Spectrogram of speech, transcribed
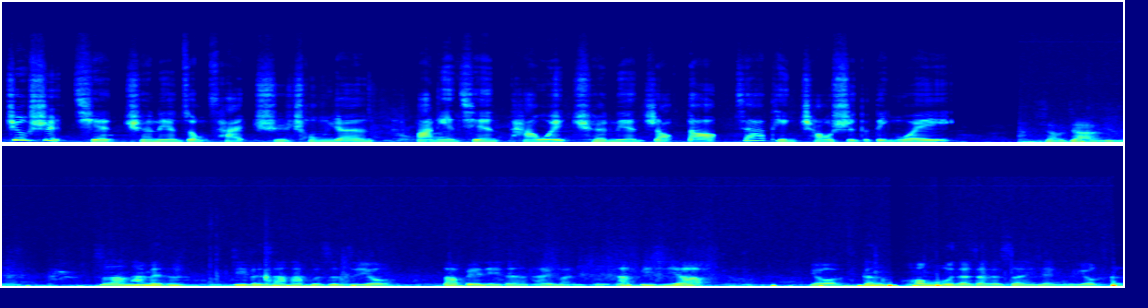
就是前全联总裁徐崇仁。八年前，他为全联找到家庭超市的定位。小家庭人，实际上他们都基本上他不是只有到便利店才满足，他必须要有更丰富的这个生鲜，有更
